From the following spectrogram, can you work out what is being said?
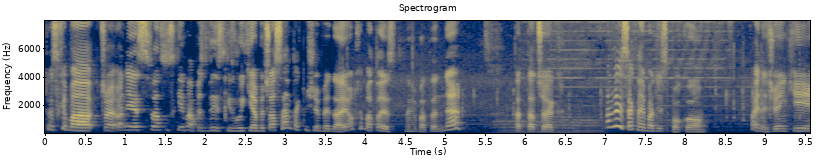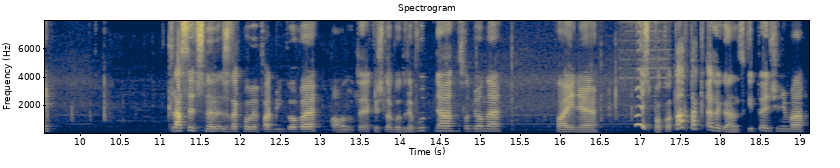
To jest chyba, czy on nie jest z francuskiej mapy z 22 aby czasem? Tak mi się wydaje. Chyba to jest no, chyba ten, nie? Tartaczek. Ale jest jak najbardziej spoko. Fajne dźwięki. Klasyczne, że tak powiem, farbingowe. O, tutaj jakieś logo drewutnia zrobione. Fajnie. No i spoko. Tartak elegancki. Tutaj się nie ma...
